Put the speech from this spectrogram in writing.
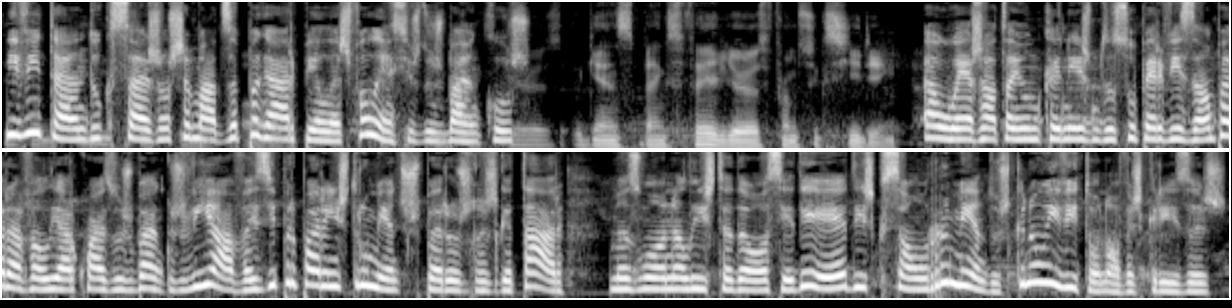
evitando que sejam chamados a pagar pelas falências dos bancos. A UE já tem um mecanismo de supervisão para avaliar quais os bancos viáveis e prepara instrumentos para os resgatar, mas um analista da OCDE diz que são remendos que não evitam novas crises.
